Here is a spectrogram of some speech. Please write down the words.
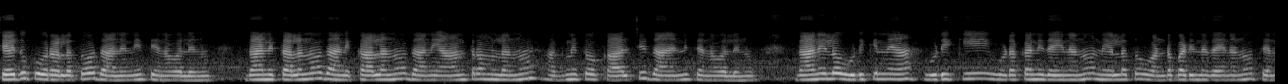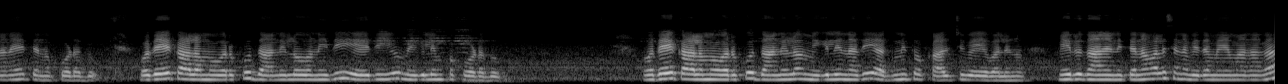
చేదు కూరలతో దానిని తినవలెను. దాని తలను దాని కాళ్ళను దాని ఆంత్రములను అగ్నితో కాల్చి దానిని తినవలెను. దానిలో ఉడికిన ఉడికి ఉడకనిదైనను నీళ్ళతో వండబడినదైనను తిననే తినకూడదు. ఉదయకాలము వరకు దానిలోనిది ఏదియూ మిగిలింపకూడదు. ఉదయకాలము వరకు దానిలో మిగిలినది అగ్నితో కాల్చివేయవలెను మీరు దానిని తినవలసిన విధమేమనగా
